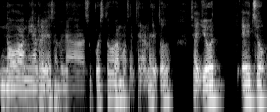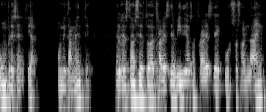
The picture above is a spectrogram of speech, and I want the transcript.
No, a mí al revés, a mí me ha supuesto, vamos, enterarme de todo. O sea, yo he hecho un presencial únicamente. El resto ha sido todo a través de vídeos, a través de cursos online,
